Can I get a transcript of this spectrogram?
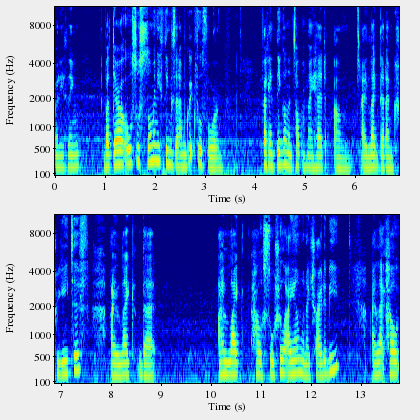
or anything, but there are also so many things that I'm grateful for if I can think on the top of my head, um, I like that I'm creative. I like that I like how social I am when I try to be. I like how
